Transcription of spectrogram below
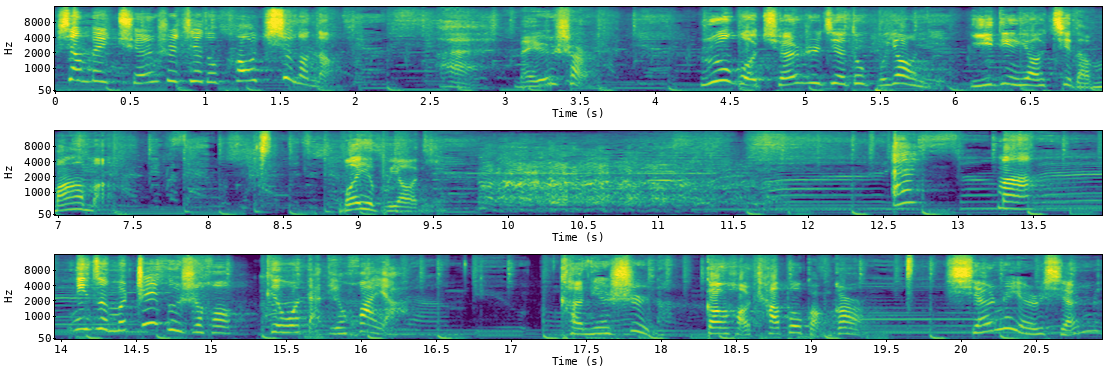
像被全世界都抛弃了呢。哎，没事儿。如果全世界都不要你，一定要记得妈妈。我也不要你。哎，妈，你怎么这个时候给我打电话呀？看电视呢，刚好插播广告，闲着也是闲着。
